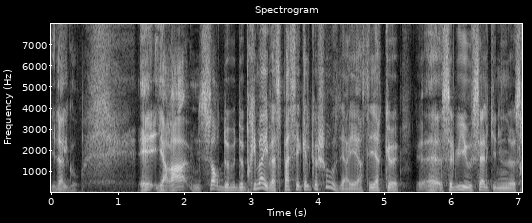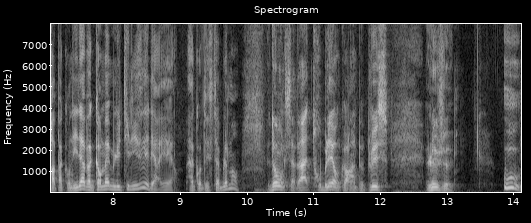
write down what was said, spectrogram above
Hidalgo. Et il y aura une sorte de, primat, il va se passer quelque chose derrière. C'est-à-dire que euh, celui ou celle qui ne sera pas candidat va quand même l'utiliser derrière, incontestablement. Donc ça va troubler encore un peu plus le jeu. Ou,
